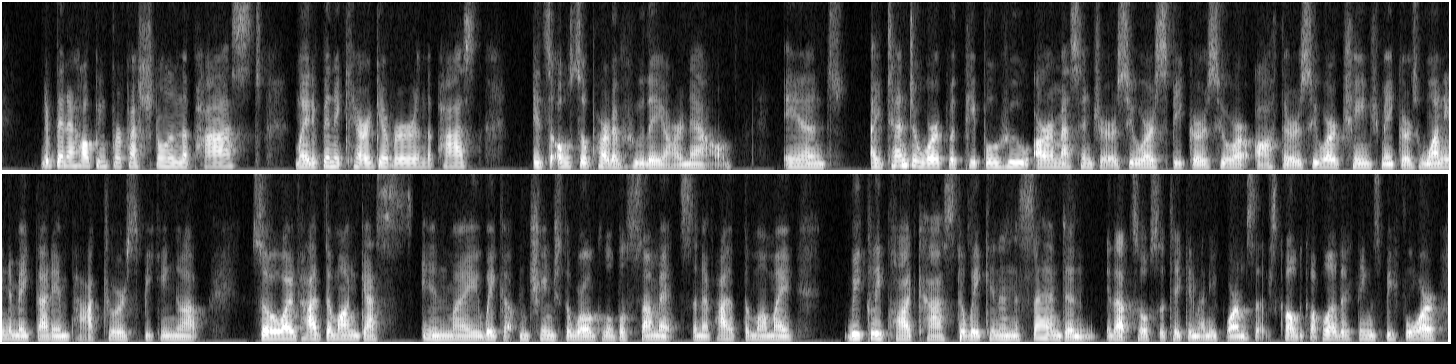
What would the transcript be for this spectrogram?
have been a helping professional in the past, might have been a caregiver in the past. It's also part of who they are now. And I tend to work with people who are messengers, who are speakers, who are authors, who are change makers, wanting to make that impact, who are speaking up. So I've had them on guests in my Wake Up and Change the World Global Summits, and I've had them on my weekly podcast, Awaken and Ascend, and that's also taken many forms. It's called a couple other things before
